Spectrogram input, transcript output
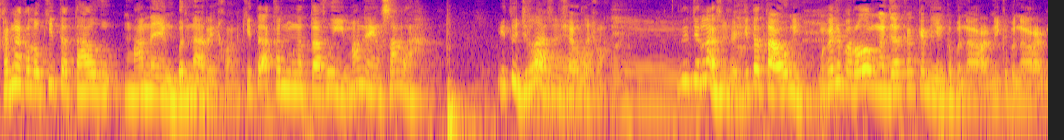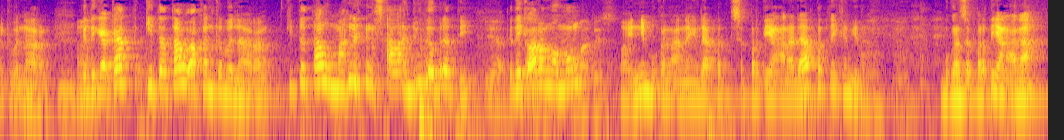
Karena kalau kita tahu mana yang benar kawan, kita akan mengetahui mana yang salah. Itu jelas insya Allah ya, kawan. Itu jelas insya Allah. Kita tahu nih. Makanya para ulama mengajarkan kan yang kebenaran, ini kebenaran, ini kebenaran. Ketika kat- kita tahu akan kebenaran, kita tahu mana yang salah juga berarti. Iya. Ketika orang ngomong, oh ini bukan anak yang dapat seperti yang anak dapat ya kan gitu. Bukan seperti yang anak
